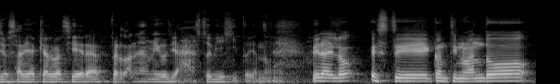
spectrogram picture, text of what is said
yo sabía que algo así era. Perdón, amigos, ya estoy viejito, ya no. Mira, lo, este, continuando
